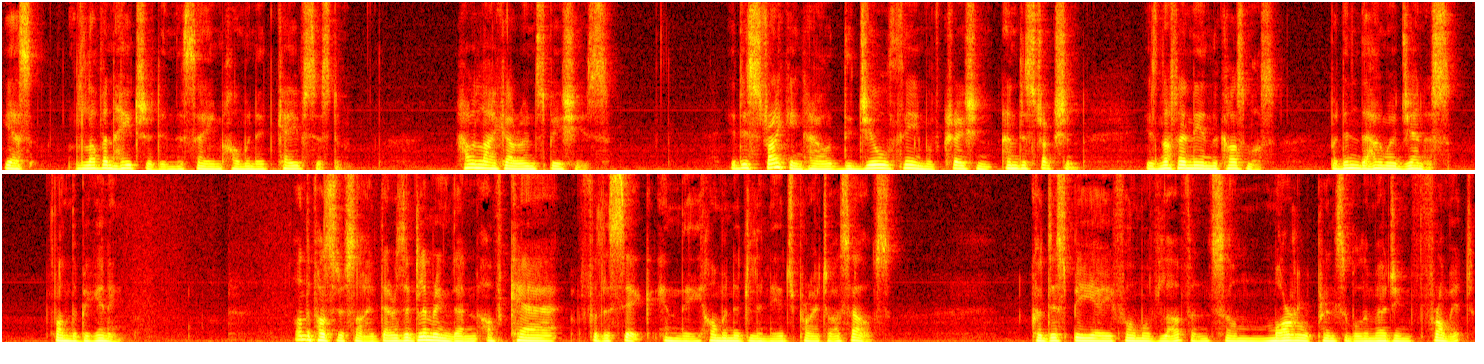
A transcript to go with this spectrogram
Yes, love and hatred in the same hominid cave system. How like our own species. It is striking how the dual theme of creation and destruction is not only in the cosmos, but in the Homo genus from the beginning. On the positive side, there is a glimmering then of care for the sick in the hominid lineage prior to ourselves. Could this be a form of love and some moral principle emerging from it,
